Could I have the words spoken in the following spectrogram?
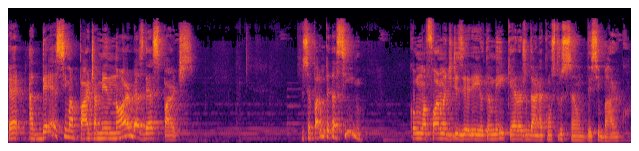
É a décima parte, a menor das dez partes. Eu separo um pedacinho como uma forma de dizer: Ei, eu também quero ajudar na construção desse barco.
